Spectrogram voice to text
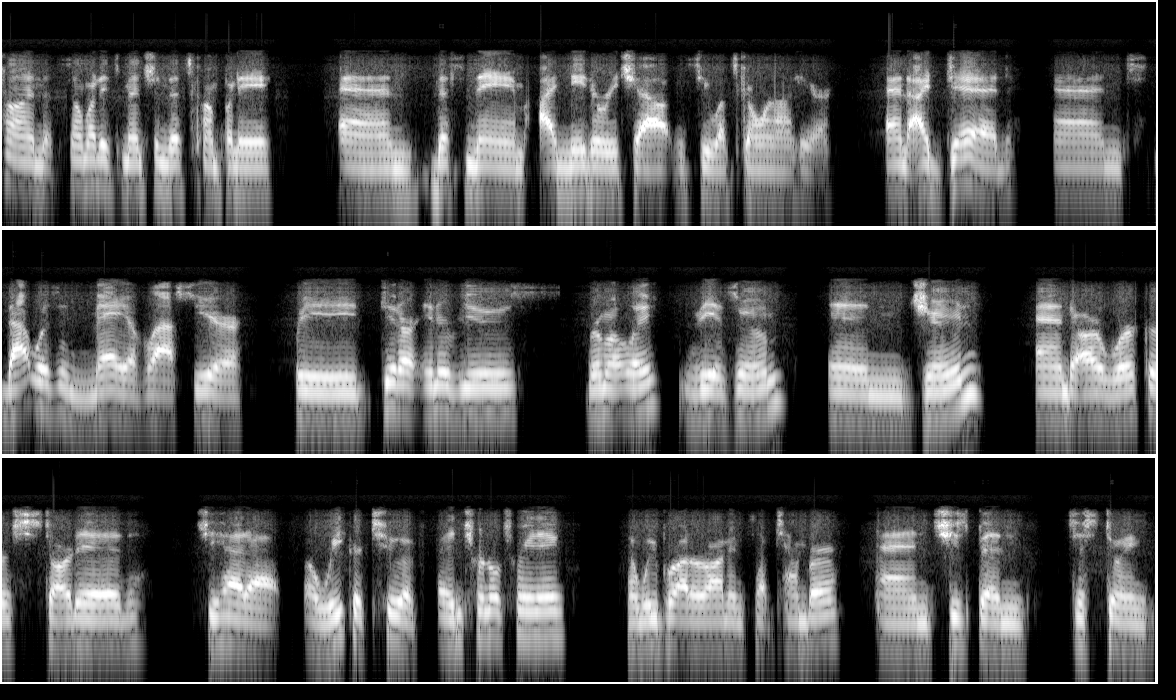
time that somebody's mentioned this company and this name. I need to reach out and see what's going on here. And I did. And that was in May of last year. We did our interviews remotely via Zoom in June, and our worker started. She had a, a week or two of internal training, and we brought her on in September, and she's been just doing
